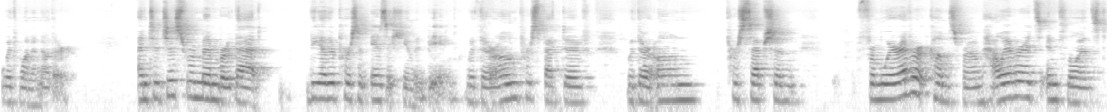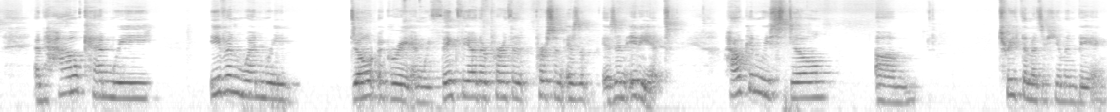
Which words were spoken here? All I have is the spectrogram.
with one another, and to just remember that the other person is a human being with their own perspective, with their own perception from wherever it comes from, however it's influenced, and how can we, even when we don't agree and we think the other per- person is a, is an idiot, how can we still um, treat them as a human being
